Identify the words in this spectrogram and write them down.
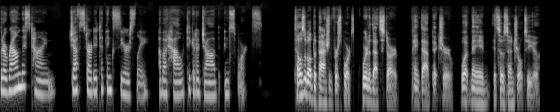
but around this time, Jeff started to think seriously about how to get a job in sports. Tell us about the passion for sports. Where did that start? Paint that picture. What made it so central to you?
